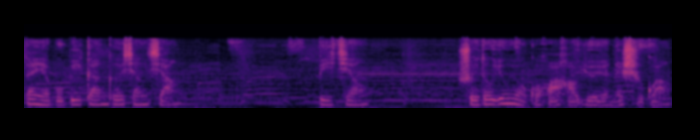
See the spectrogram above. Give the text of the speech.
但也不必干戈相向。毕竟，谁都拥有过花好月圆的时光。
